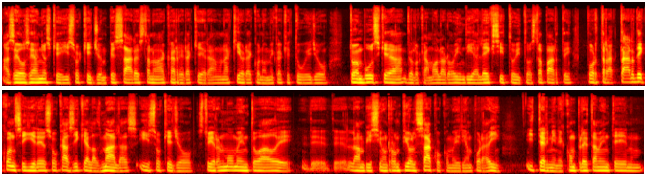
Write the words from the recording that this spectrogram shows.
hace 12 años que hizo que yo empezara esta nueva carrera que era una quiebra económica que tuve yo, todo en búsqueda de lo que vamos a hablar hoy en día, el éxito y toda esta parte, por tratar de conseguir eso casi que a las malas, hizo que yo estuviera en un momento dado de, de, la ambición rompió el saco, como dirían por ahí, y terminé completamente en,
